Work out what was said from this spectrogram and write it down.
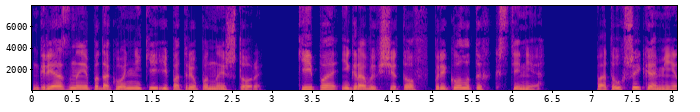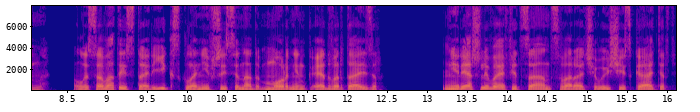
грязные подоконники и потрепанные шторы, кипа игровых щитов, приколотых к стене, потухший камин, лысоватый старик, склонившийся над Morning Advertiser, неряшливый официант, сворачивающий скатерть,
